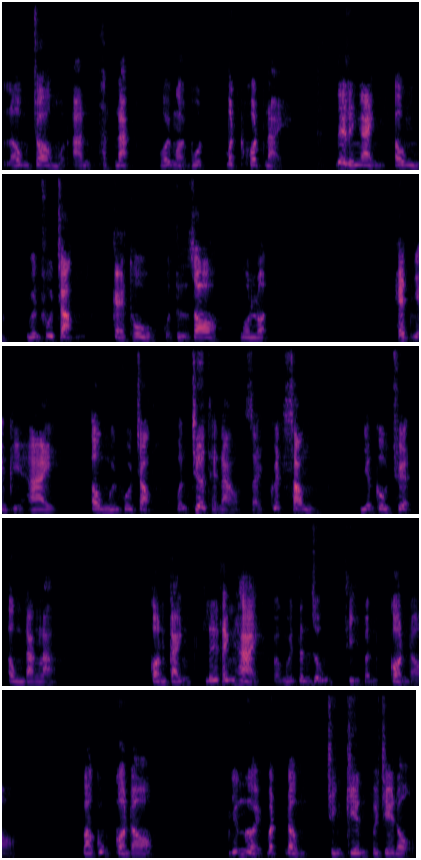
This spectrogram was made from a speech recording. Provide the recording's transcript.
là ông cho một án thật nặng với ngòi bút bất khuất này. Đây là hình ảnh ông Nguyễn Phú Trọng, kẻ thù của tự do ngôn luận. Hết nhiệm kỳ 2, ông Nguyễn Phú Trọng vẫn chưa thể nào giải quyết xong những câu chuyện ông đang làm. Còn cánh Lê Thanh Hải và Nguyễn Tân Dũng thì vẫn còn đó. Và cũng còn đó những người bất đồng chính kiến với chế độ.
